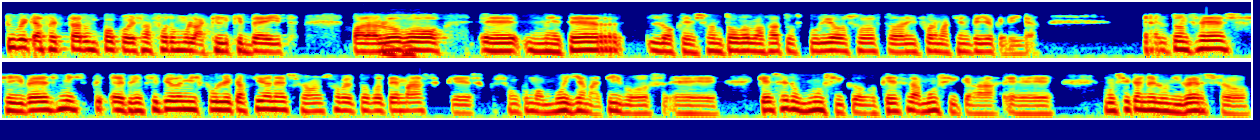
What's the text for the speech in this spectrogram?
tuve que aceptar un poco esa fórmula clickbait para luego eh, meter lo que son todos los datos curiosos, toda la información que yo quería. Entonces, si ves el principio de mis publicaciones, son sobre todo temas que son como muy llamativos. Eh, ¿Qué es ser un músico? ¿Qué es la música? Eh, música en el universo.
